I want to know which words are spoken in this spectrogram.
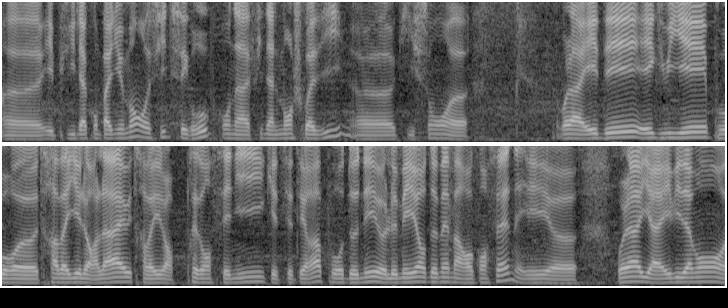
Euh, et puis l'accompagnement aussi de ces groupes qu'on a finalement choisis, euh, qui sont voilà, aidés, aiguillés pour euh, travailler leur live, travailler leur présence scénique, etc., pour donner euh, le meilleur d'eux-mêmes à Rock en scène. Et euh, voilà, il y a évidemment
